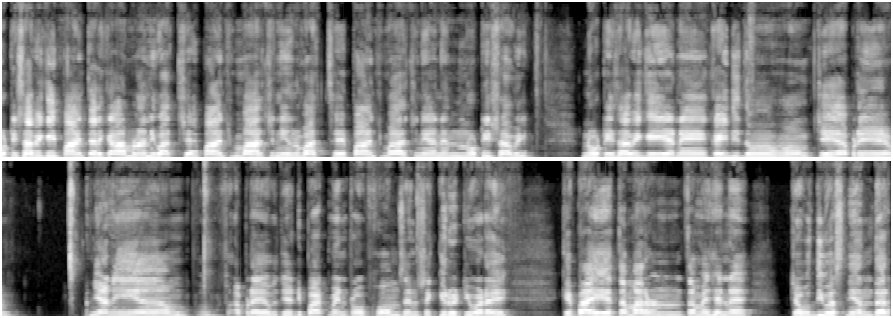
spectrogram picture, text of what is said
નોટિસ આવી ગઈ પાંચ તારીખ. આ હમણાંની વાત છે. પાંચ માર્ચની વાત છે. પાંચ માર્ચની અને નોટિસ આવી. નોટિસ આવી ગઈ અને કહી દીધું જે આપણે ત્યાંની આપણે જે ડિપાર્ટમેન્ટ ઓફ હોમ્સ એન્ડ સિક્યુરિટીવાળાએ કે ભાઈ એ તમારો, તમે છે ને ચૌદ દિવસની અંદર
